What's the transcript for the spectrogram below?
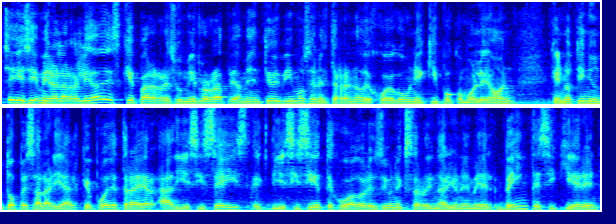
Sí, sí, mira, la realidad es que para resumirlo rápidamente, hoy vimos en el terreno de juego un equipo como León que no tiene un tope salarial, que puede traer a 16, eh, 17 jugadores de un extraordinario nivel, 20 si quieren,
